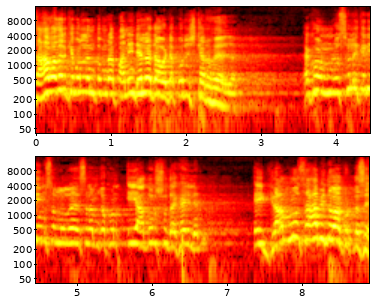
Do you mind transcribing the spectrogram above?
সাহাবাদেরকে বললেন, তোমরা পানি ঢেলে দাও, এটা পরিষ্কার হয়ে যায় এখন রসুল করিম সাল্লাম যখন এই আদর্শ দেখাইলেন, এই গ্রাম্য সাহাবি দোয়া করতেছে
